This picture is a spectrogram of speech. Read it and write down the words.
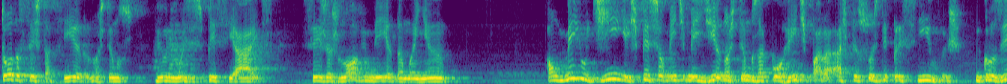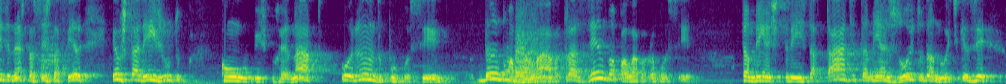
toda sexta-feira nós temos reuniões especiais, seja às nove e meia da manhã, ao meio-dia, especialmente meio-dia, nós temos a corrente para as pessoas depressivas. Inclusive, nesta sexta-feira, eu estarei junto com o Bispo Renato, orando por você, dando uma palavra, trazendo uma palavra para você também às três da tarde, também às oito da noite. Quer dizer,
